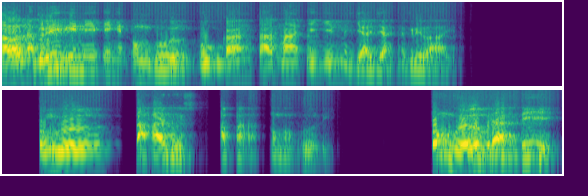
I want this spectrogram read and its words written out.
Kalau negeri ini ingin unggul bukan karena ingin menjajah negeri lain. Unggul tak harus apa mengungguli. Unggul berarti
